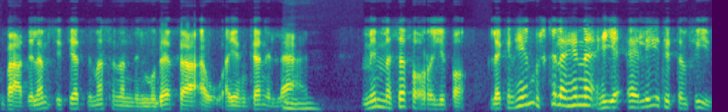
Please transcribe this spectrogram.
بعد لمسة يد مثلا للمدافع أو ايا كان اللاعب من مسافة قريبة. لكن هي المشكلة هنا هي آلية التنفيذ.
